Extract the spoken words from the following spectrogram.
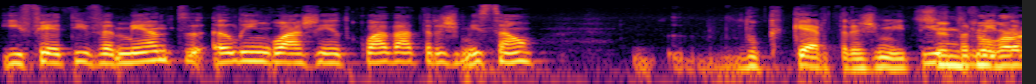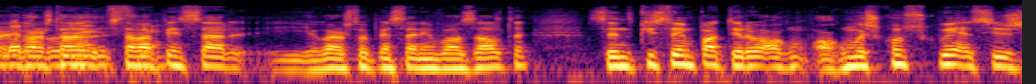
efetivamente a linguagem adequada à transmissão do que quer transmitir. Sendo que eu agora, agora estava, estava a pensar, e agora estou a pensar em voz alta, sendo que isso também pode ter algum- algumas consequências,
